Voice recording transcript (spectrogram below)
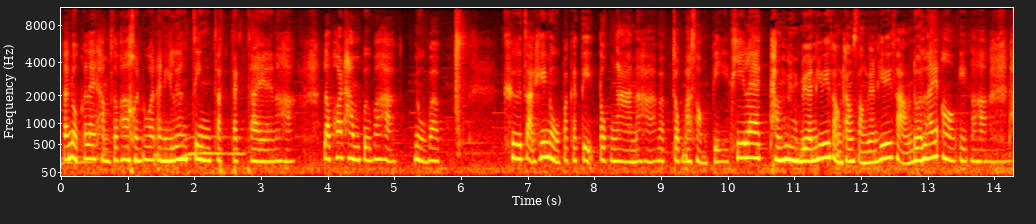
แล้วหนูก็เลยทำเสื้อผ้าคนอ้วน อันนี้เรื่องจริงจากจากใจเลยนะคะ แล้วพอทำปุ๊บอะค่ะ หนูแบบ คือจากที่หนูปกติตกงานนะคะ แบบจบมา2ปีที่แรกทำหนึ่งเดือนที่ที่สองทำสองเดือนที่ที่สามโดนไล่ออกอีกอะค่ะท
